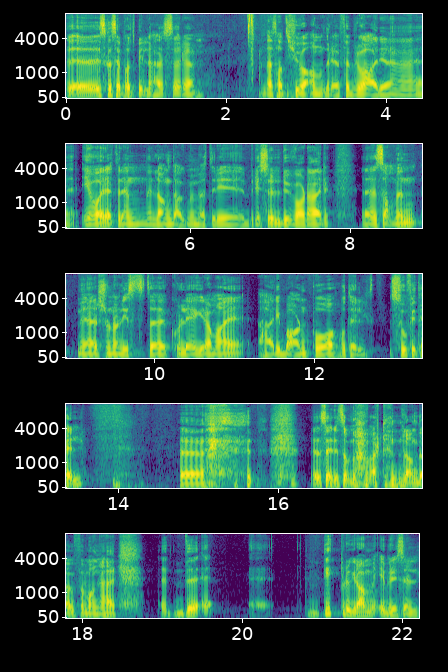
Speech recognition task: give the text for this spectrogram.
Eh, vi skal se på et bilde her, Støre. Det er tatt 22.2 eh, i år, etter en lang dag med møter i Brussel. Du var der eh, sammen med journalistkolleger av meg her i baren på hotell Sofitel. Eh, det ser ut som det har vært en lang dag for mange her. Det, ditt program i Brussel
